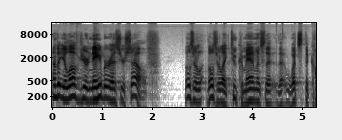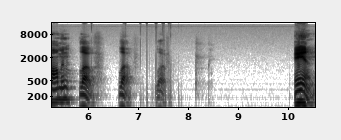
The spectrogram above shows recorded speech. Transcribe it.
and that you love your neighbor as yourself. Those are, those are like two commandments that, that what's the common? Love, love, love. And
